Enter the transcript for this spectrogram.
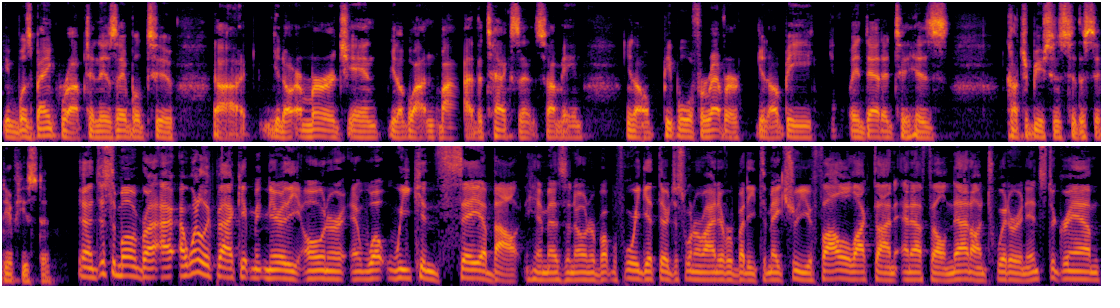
he was bankrupt and is able to, uh, you know, emerge and, you know, go out and buy the Texans. I mean, you know, people will forever, you know, be indebted to his contributions to the city of Houston. Yeah, in just a moment, Brian, I, I, want to look back at McNair, the owner, and what we can say about him as an owner. But before we get there, just want to remind everybody to make sure you follow Locked On NFL Net on Twitter and Instagram.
